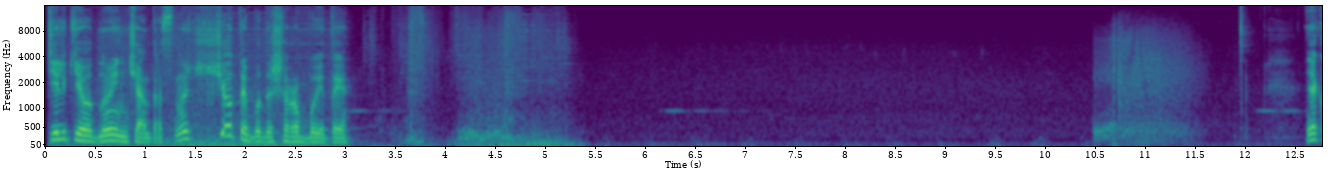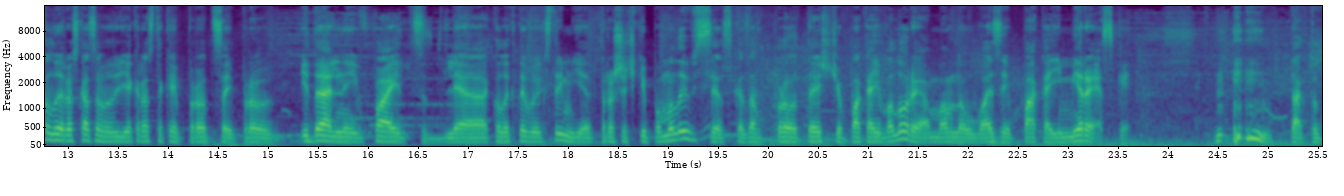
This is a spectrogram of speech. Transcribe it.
тільки одну інчантрес. Ну що ти будеш робити? Я коли розказував якраз таки про цей про ідеальний файт для колективу Extreme, я трошечки помилився, сказав про те, що Пака і Валори, а мав на увазі Пака і Мірески. так, тут,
